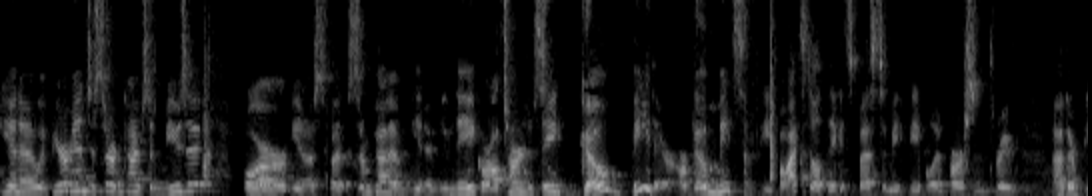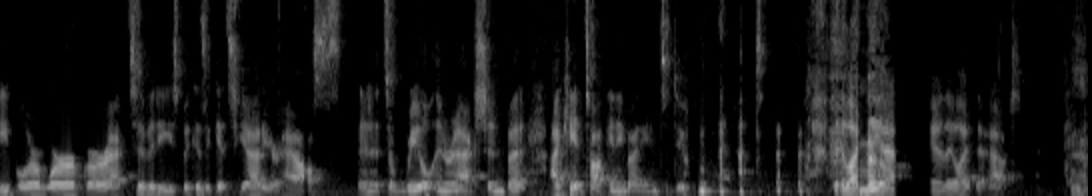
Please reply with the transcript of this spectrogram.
you know, if you're into certain types of music or you know uh, some kind of you know unique or alternative scene, go be there or go meet some people. I still think it's best to meet people in person through other people or work or activities because it gets you out of your house and it's a real interaction. But I can't talk anybody into doing that. they like the No. app and they like the apps. Yeah.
